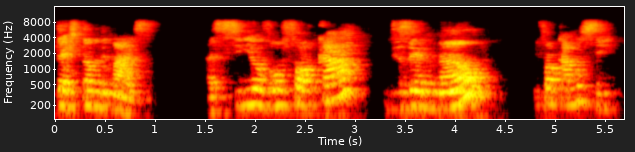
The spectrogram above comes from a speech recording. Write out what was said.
testando demais. Assim eu vou focar, dizer não e focar no sim.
